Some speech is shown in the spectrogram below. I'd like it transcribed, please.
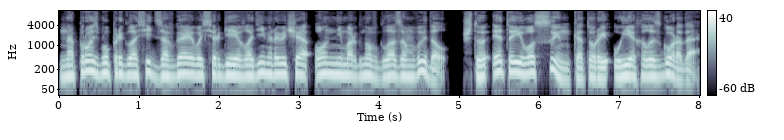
на просьбу пригласить Завгаева Сергея Владимировича он, не моргнув глазом, выдал, что это его сын, который уехал из города.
